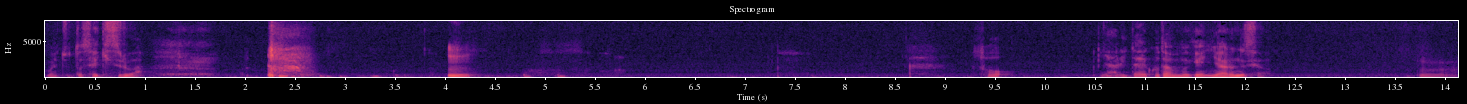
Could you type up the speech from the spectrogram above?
ごめんちょっと咳するわ。うん。そう。やりたいことは無限にあるんですよ。うん。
